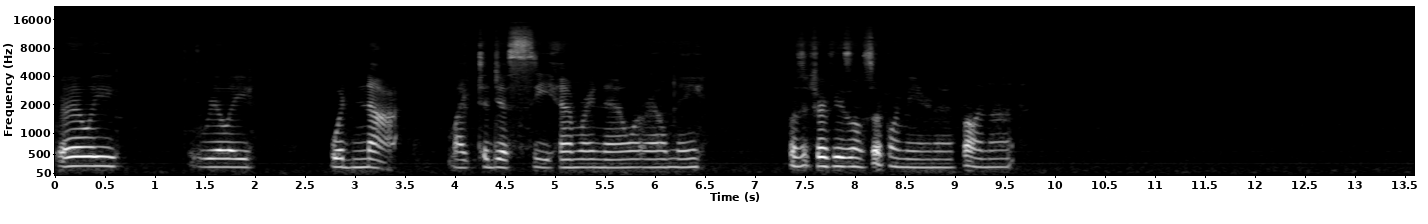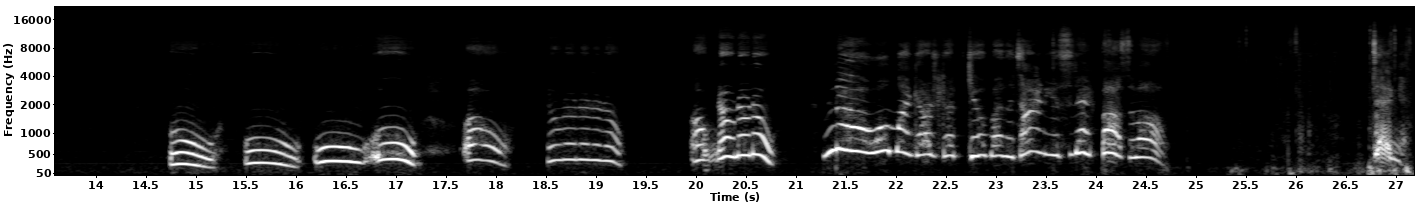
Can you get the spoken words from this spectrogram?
Really, really would not like to just see him right now around me. Wasn't sure if he was encircling me or not. Probably not. Ooh, ooh, ooh, ooh. Oh, no, no, no, no, no. Oh, no, no, no. No, oh my gosh, got killed by the tiniest snake possible. Dang it.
